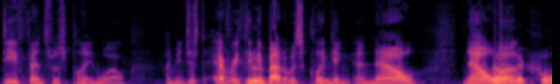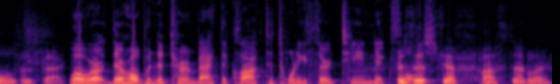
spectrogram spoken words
defense was playing well. I mean, just everything Yeah. about it was mm-hmm. clicking. And now, now, Now uh, Nick Foles is back. well, we're they're hoping to turn back the clock to 2013. Nick Foles. is this Jeff Hostetler?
